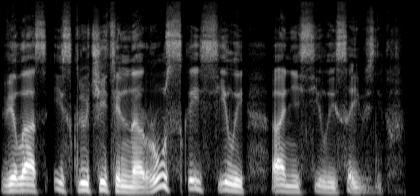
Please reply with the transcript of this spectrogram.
велась исключительно русской силой, а не силой союзников.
